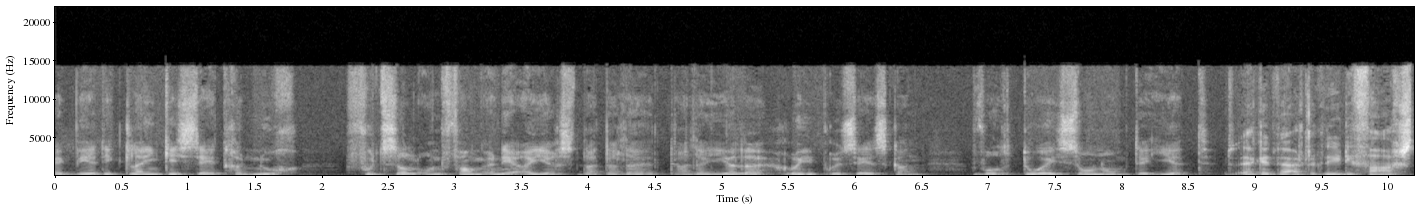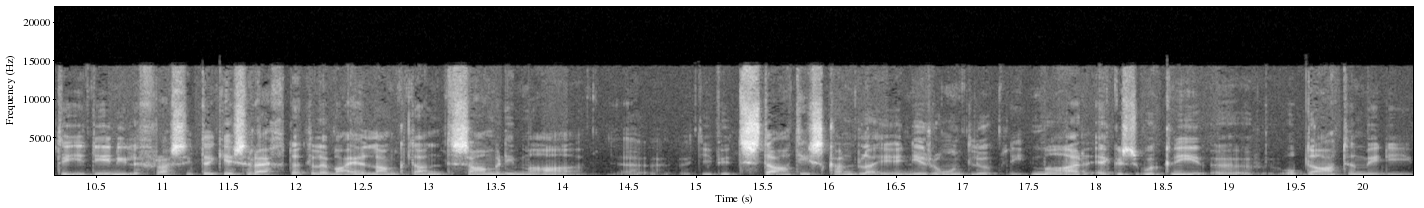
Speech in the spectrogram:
ek weet die kleintjies het genoeg voedsel ontvang in die eiers dat hulle hulle hele groeiproses kan voltooi son om te eet. Ek het werklik nie die vaagste idee nie, Lefras. Ek dink jy's reg dat hulle baie lank dan saam met die ma uh die weet staties kan bly en nie rondloop nie. Maar ek is ook nie uh op datum met die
